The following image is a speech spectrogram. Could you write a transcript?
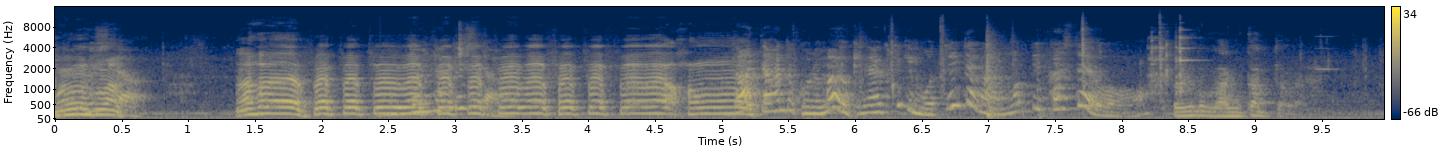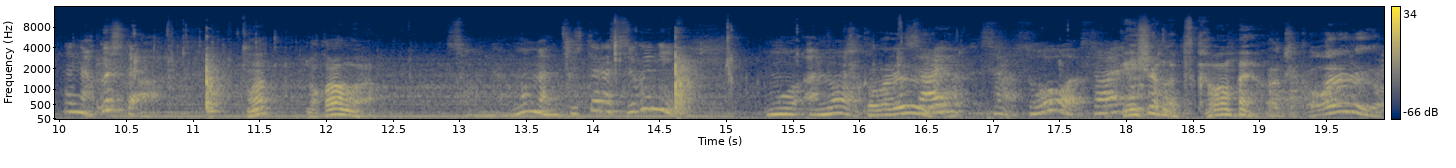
ごめんなさいだってあんたこの前沖縄行く時持っていたから持って行かしたよそういうれも悪かったわなくしたえ分からんわそんなもんなくしたらすぐにもうあの使われるよ。さそう財布が使わんわよ。あ使われるよ。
